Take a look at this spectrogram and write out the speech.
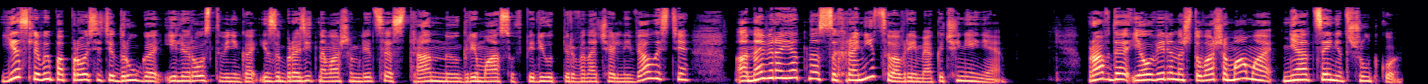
Если вы попросите друга или родственника изобразить на вашем лице странную гримасу в период первоначальной вялости, она, вероятно, сохранится во время окоченения. Правда, я уверена, что ваша мама не оценит шутку.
